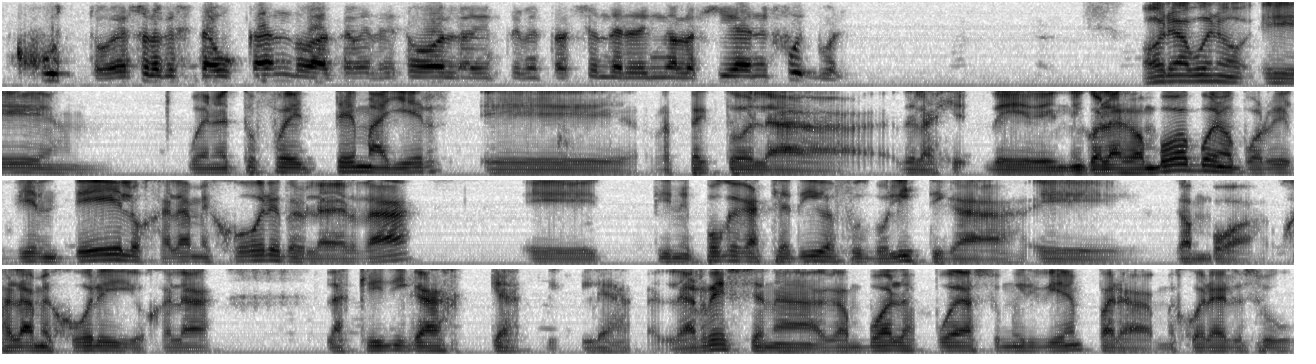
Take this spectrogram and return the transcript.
justo, eso es lo que se está buscando a través de toda la implementación de la tecnología en el fútbol. Ahora, bueno, eh, bueno, esto fue el tema ayer eh, respecto de la, de, la, de Nicolás Gamboa. Bueno, por bien de él, ojalá mejore, pero la verdad eh, tiene poca cachativa futbolística eh, Gamboa. Ojalá mejore y ojalá las críticas que le, arrecian a Gamboa las pueda asumir bien para mejorar su,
